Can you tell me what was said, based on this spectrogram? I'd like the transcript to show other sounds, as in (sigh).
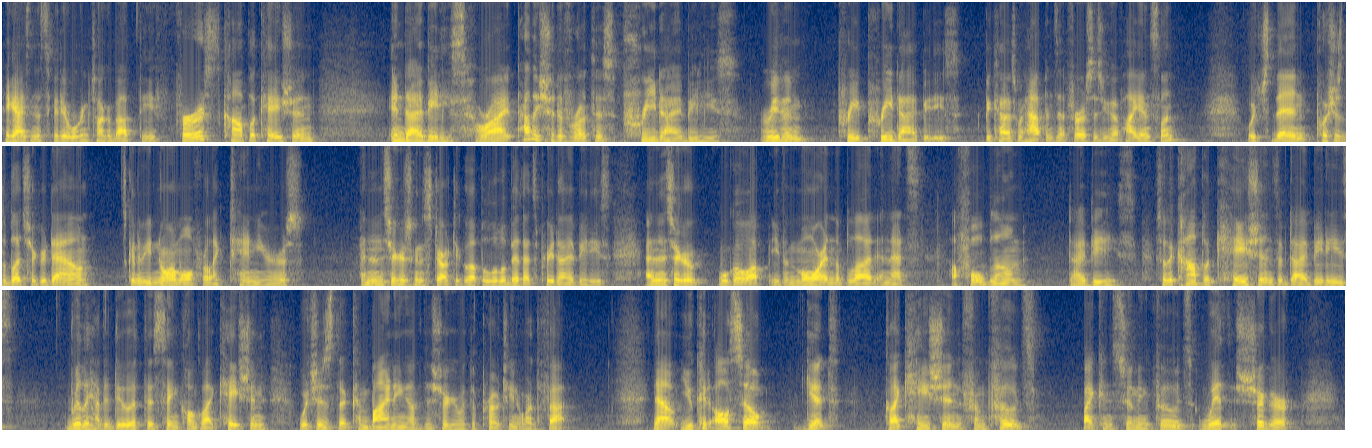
Hey guys, in this video we're going to talk about the first complication in diabetes, or I probably should have wrote this pre-diabetes, or even pre-pre-diabetes, because what happens at first is you have high insulin, which then pushes the blood sugar down. It's going to be normal for like 10 years, and then the sugar is going to start to go up a little bit, that's pre-diabetes, and then the sugar will go up even more in the blood, and that's a full-blown diabetes. So the complications of diabetes really have to do with this thing called glycation, which is the combining of the sugar with the protein or the fat. Now, you could also get glycation from foods by consuming foods with sugar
